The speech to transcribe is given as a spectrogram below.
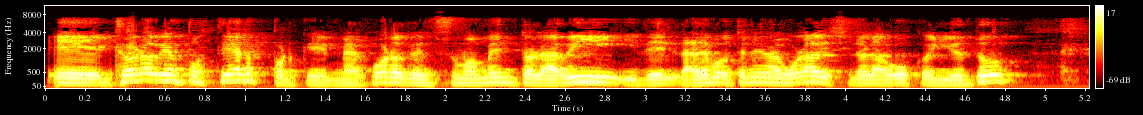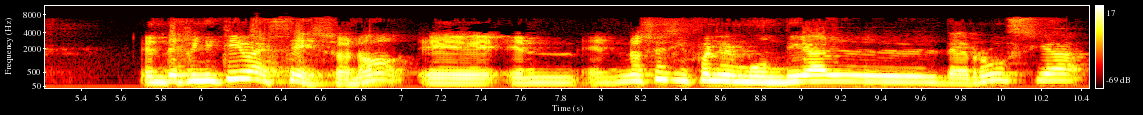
eh, yo ahora voy a postear porque me acuerdo que en su momento la vi y la debo tener en algún lado y si no la busco en YouTube. En definitiva es eso, ¿no? Eh, no sé si fue en el Mundial de Rusia,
